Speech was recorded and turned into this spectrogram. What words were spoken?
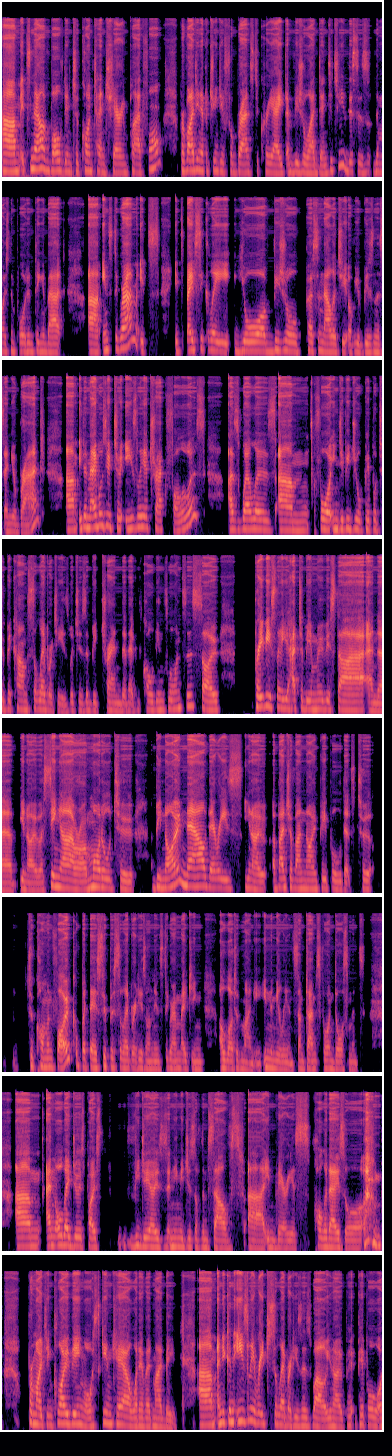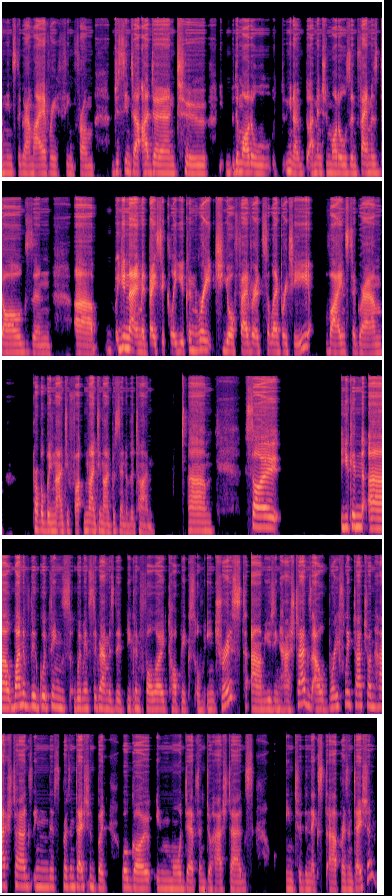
Um, it's now evolved into content sharing platform, providing opportunity for brands to create a visual identity. This is the most important thing about um, Instagram. It's it's basically your visual personality of your business and your brand. Um, it enables you to easily attract followers as well as um, for individual people to become celebrities, which is a big trend that they're called influencers. So previously you had to be a movie star and a, you know, a singer or a model to be known. Now there is, you know, a bunch of unknown people that's to to common folk, but they're super celebrities on Instagram making a lot of money in the millions, sometimes for endorsements. Um, and all they do is post videos and images of themselves uh, in various holidays or promoting clothing or skincare or whatever it might be. Um, and you can easily reach celebrities as well. You know, p- people on Instagram are everything from Jacinda Ardern to the model, you know, I mentioned models and famous dogs and uh, you name it, basically. You can reach your favorite celebrity via Instagram probably 95, 99% of the time. Um, so you can, uh, one of the good things with Instagram is that you can follow topics of interest um, using hashtags. I'll briefly touch on hashtags in this presentation, but we'll go in more depth into hashtags into the next uh, presentation.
